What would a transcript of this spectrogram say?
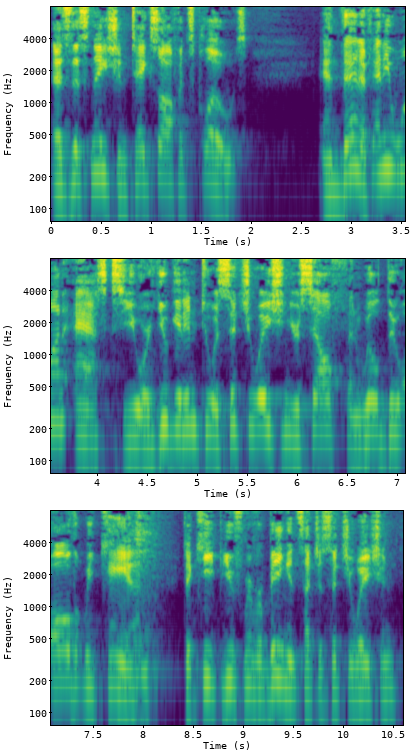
as this nation takes off its clothes. And then, if anyone asks you, or you get into a situation yourself, and we'll do all that we can to keep you from ever being in such a situation,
